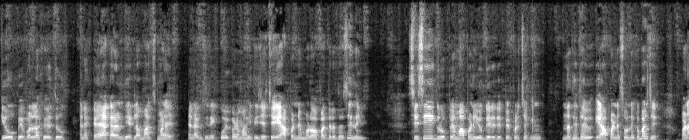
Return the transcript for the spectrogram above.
કેવું પેપર લખ્યું હતું અને કયા કારણથી એટલા માર્ક્સ મળે, એના વિશેની કોઈ પણ માહિતી જે છે એ આપણને મળવા પાત્ર થશે નહીં. સીસીઈ ગ્રુપ એમાં પણ યોગ્ય રીતે પેપર ચેકિંગ નથી થયું એ આપણને સૌને ખબર છે, પણ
